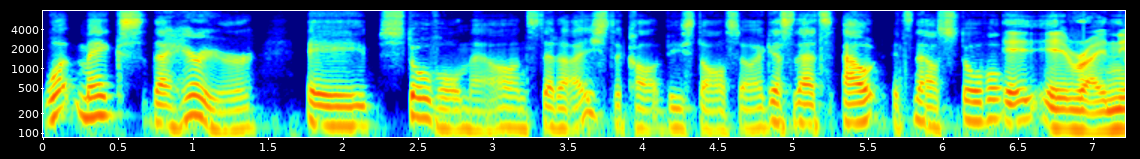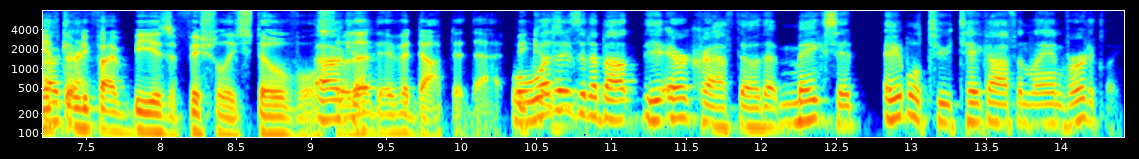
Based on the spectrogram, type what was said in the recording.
What makes the Harrier a STOVL now instead of I used to call it VSTOL, so I guess that's out. It's now STOVL. It, it, right. And the Okay. F 35B is officially STOVL, so that they've adopted that. well, what is it about the aircraft though that makes it able to take off and land vertically?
